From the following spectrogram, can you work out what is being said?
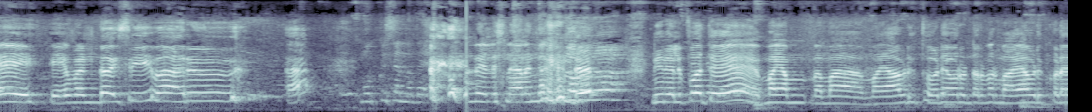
ఏయ్ ఏమండో శ్రీవారు? వెళ్ళి స్నానం చేయండి నేను వెళ్ళిపోతే మా అమ్మ మా మా ఆవిడకి తోడెవరు ఉంటారు మరి మా ఆవిడకి కూడా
